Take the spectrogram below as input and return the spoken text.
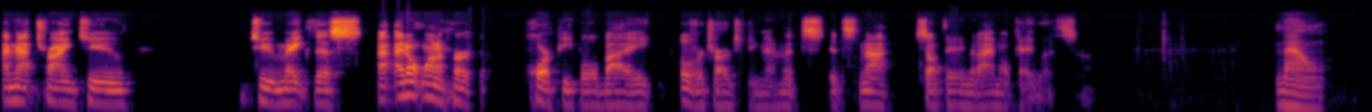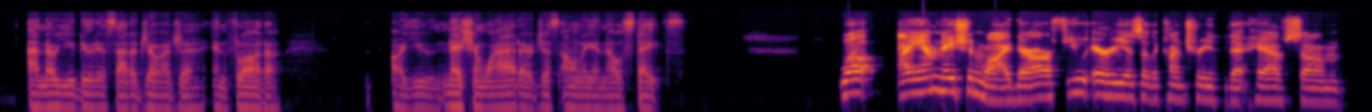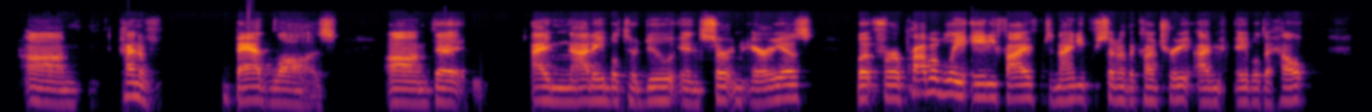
I'm not trying to to make this I, I don't want to hurt poor people by overcharging them. It's it's not something that I'm okay with. So. Now, I know you do this out of Georgia and Florida. Are you nationwide or just only in those states? Well, I am nationwide. There are a few areas of the country that have some um, kind of bad laws um, that I'm not able to do in certain areas. But for probably 85 to 90% of the country, I'm able to help.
